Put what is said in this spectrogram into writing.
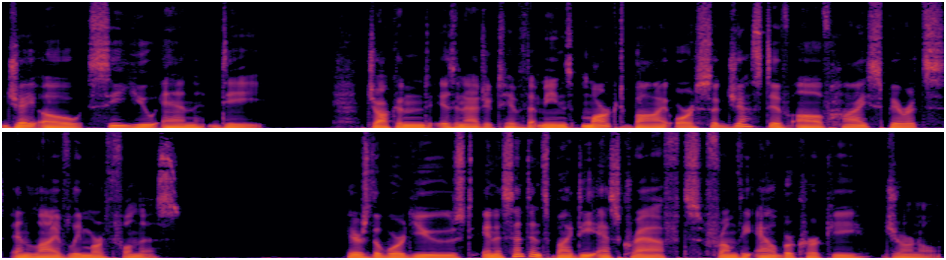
J O C U N D. Jocund is an adjective that means marked by or suggestive of high spirits and lively mirthfulness. Here's the word used in a sentence by D.S. Crafts from the Albuquerque Journal.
